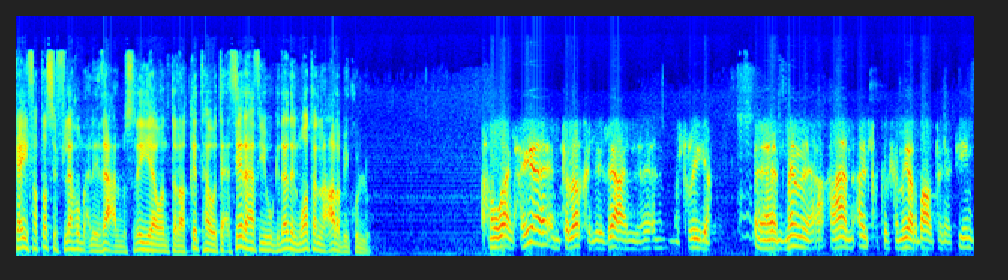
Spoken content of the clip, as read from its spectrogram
كيف تصف لهم الإذاعة المصرية وانطلاقتها وتأثيرها في وجدان المواطن العربي كله؟ هو الحقيقة انطلاق الإذاعة المصرية من عام 1934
